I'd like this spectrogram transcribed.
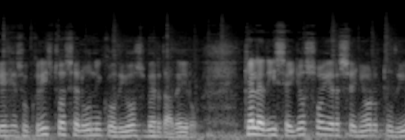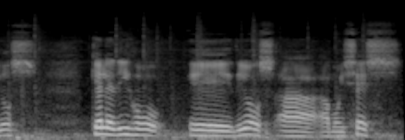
Y Jesucristo es el único Dios verdadero. ¿Qué le dice? Yo soy el Señor tu Dios. ¿Qué le dijo eh, Dios a, Moisés?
